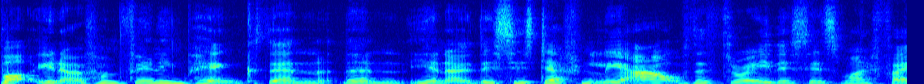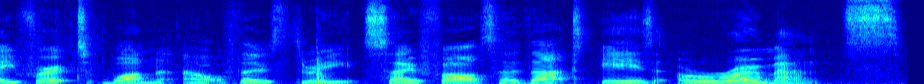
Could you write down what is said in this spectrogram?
But, you know, if I'm feeling pink, then, then you know, this is definitely out of the three, this is my favourite one out of those three so far. So that is Romance.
